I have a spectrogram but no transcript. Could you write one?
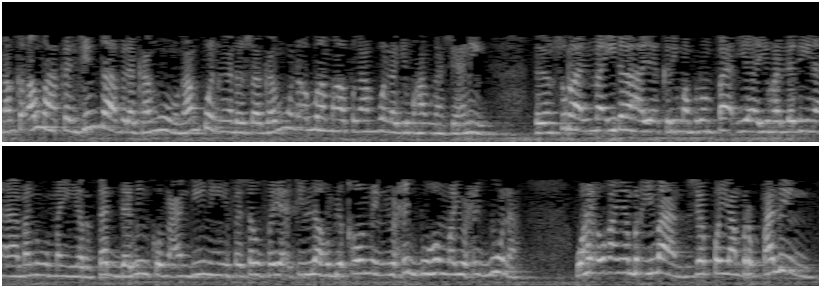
Maka Allah akan cinta kepada kamu mengampun dengan dosa kamu dan Allah Maha Pengampun lagi Maha Pengasihani dalam surah Al-Maidah ayat ke-54 ya ayyuhallazina amanu man yartadda minkum an dinihi fasawfa ya'ti Allahu biqaumin yuhibbuhum wa yuhibbuna. Wahai orang yang beriman siapa yang berpaling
